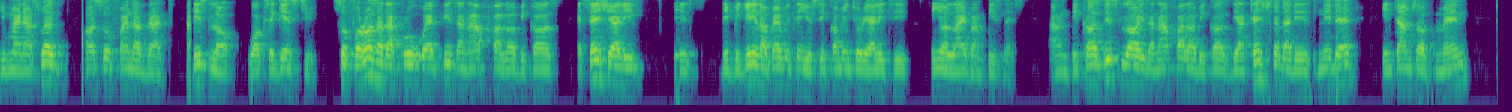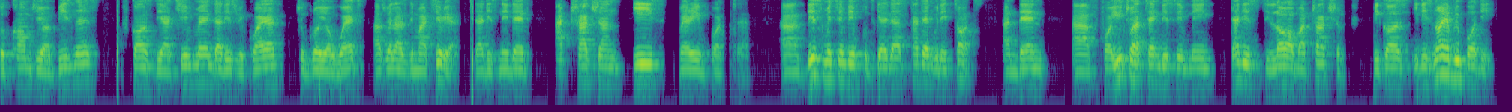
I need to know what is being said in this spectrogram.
you might as well also find out that this law works against you. So for us at Wealth, this is an alpha law because essentially is the beginning of everything you see coming to reality in your life and business. And because this law is an alpha law, because the attention that is needed in terms of men to come to your business, of course, the achievement that is required to grow your wealth, as well as the material that is needed, attraction is very important. Uh, this meeting being put together started with a thought. And then uh, for you to attend this evening, that is the law of attraction, because it is not everybody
